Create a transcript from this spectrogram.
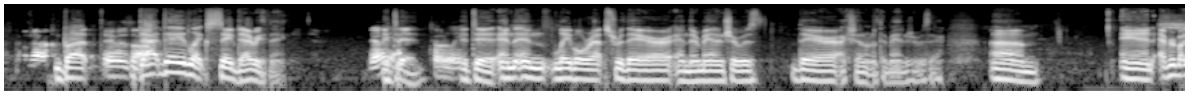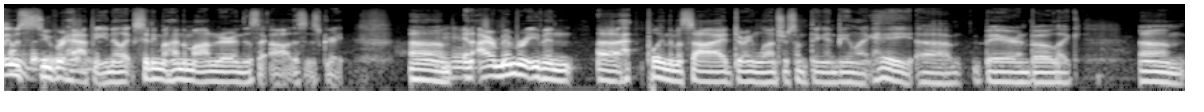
I know. but It was that day like saved everything. Oh, It yeah, did totally. It did, and and label reps were there, and their manager was there. Actually, I don't know if their manager was there. Um, and everybody was super was. happy, you know, like sitting behind the monitor and just like, oh, this is great. Um, Mm-hmm. And I remember even uh, pulling them aside during lunch or something and being like, hey, um, Bear and Bo, like, um,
